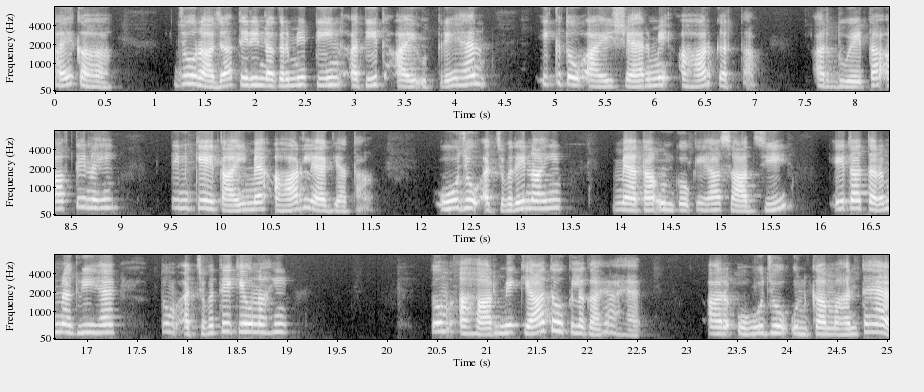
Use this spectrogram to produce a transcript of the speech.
ਆਏ ਕਹਾ जो राजा तेरे नगर में तीन अतीत आए उतरे हैं एक तो आए शहर में आहार करता और दुएता आते नहीं तिनके ताई मैं आहार ले गया था वो जो अचवदे नहीं मैं तो उनको कहा साध जी ये तो धर्म नगरी है तुम अचवते क्यों नहीं तुम आहार में क्या तोक लगाया है और वो जो उनका महंत है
